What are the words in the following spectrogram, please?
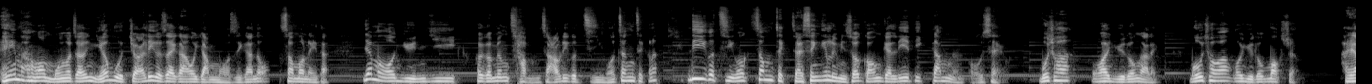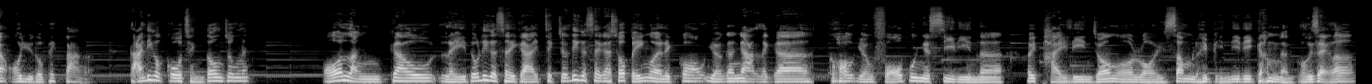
起碼我唔會，我就算而家活在呢個世界，我任何時間都心安理得，因為我願意去咁樣尋找呢個自我增值啦。呢、這個自我增值就係聖經裏面所講嘅呢啲金銀寶石。冇錯啊，我遇到壓力，冇錯啊，我遇到剥削。係啊，我遇到逼迫啊！但係呢個過程當中咧，我能夠嚟到呢個世界，藉着呢個世界所俾我哋各樣嘅壓力啊，各樣火般嘅試煉啊，去提炼咗我內心裏邊呢啲金銀寶石啦。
